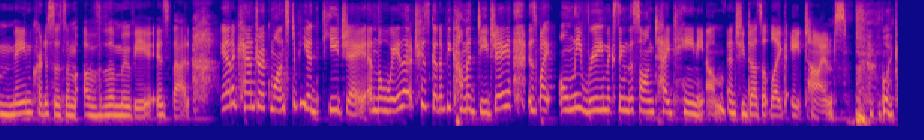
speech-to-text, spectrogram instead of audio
main criticism of the movie is that Anna Kendrick wants to be a DJ, and the way that she's going to become a DJ is by only remixing the song Titanium. And she does it like eight times. like,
